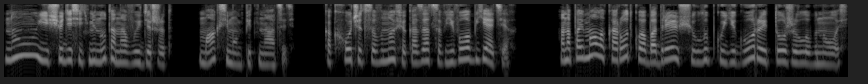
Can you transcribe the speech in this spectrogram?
Ну, еще десять минут она выдержит, максимум пятнадцать. Как хочется вновь оказаться в его объятиях. Она поймала короткую ободряющую улыбку Егора и тоже улыбнулась.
